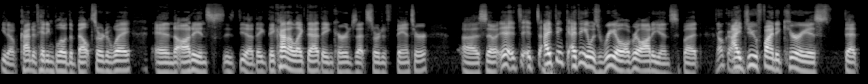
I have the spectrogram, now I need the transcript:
you know kind of hitting below the belt sort of way and the audience is you know they, they kind of like that they encourage that sort of banter uh so it- it's it's i think i think it was real a real audience but Okay. i do find it curious that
